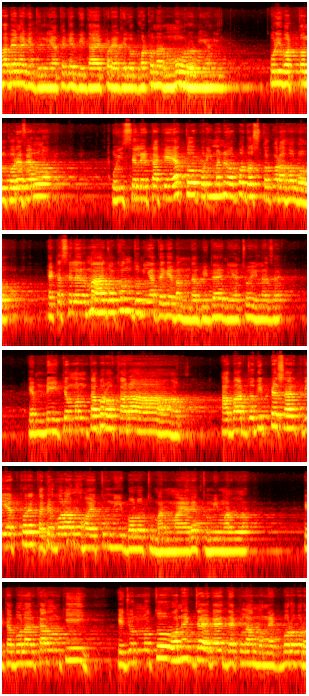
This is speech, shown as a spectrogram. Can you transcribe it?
ভাবে নাকি দুনিয়া থেকে বিদায় করে দিল ঘটনার মোড় নিয়ে পরিবর্তন করে ফেলল। ওই ছেলেটাকে এত পরিমাণে অপদস্থ করা হলো, একটা ছেলের মা যখন দুনিয়া থেকে বান্দা বিদায় নিয়ে চইলা যায়, এমনিই তো মনটা বড় খারাপ। আবার যদি প্রেশার ক্রিয়েট করে তাকে বলানো হয়, তুমি বলো তোমার মায়েরে তুমি মারলা। এটা বলার কারণ কি? এজন্য তো অনেক জায়গায় দেখলাম অনেক বড় বড়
